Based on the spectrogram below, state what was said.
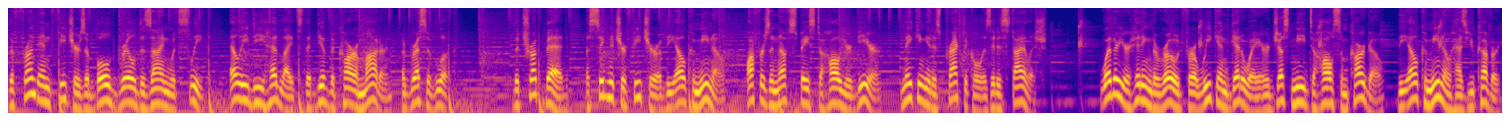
The front end features a bold grille design with sleek, LED headlights that give the car a modern, aggressive look. The truck bed, a signature feature of the El Camino, offers enough space to haul your gear, making it as practical as it is stylish. Whether you're hitting the road for a weekend getaway or just need to haul some cargo, the El Camino has you covered.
